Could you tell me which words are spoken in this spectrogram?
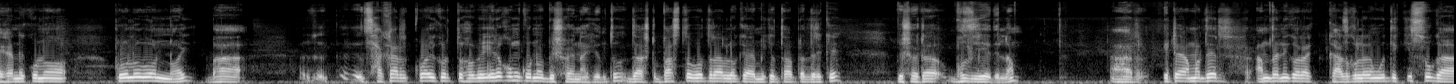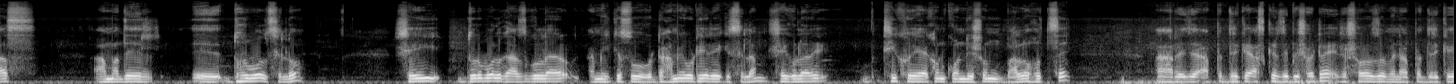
এখানে কোনো প্রলোভন নয় বা সাকার ক্রয় করতে হবে এরকম কোনো বিষয় না কিন্তু। জাস্ট বাস্তবতার আলোকে আমি কিন্তু আপনাদেরকে বিষয়টা বুঝিয়ে দিলাম। আর এটা আমাদের আমদানি করা গাছগুলোর মধ্যে কিছু গাছ আমাদের দুর্বল ছিল। সেই দুর্বল গাছগুলার আমি কিছু ড্রামে উঠিয়ে রেখেছিলাম সেগুলার ঠিক হয়ে এখন কন্ডিশন ভালো হচ্ছে। আর এই যে আপনাদেরকে আজকের যে বিষয়টা, এটা সরজমিনে আপনাদেরকে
